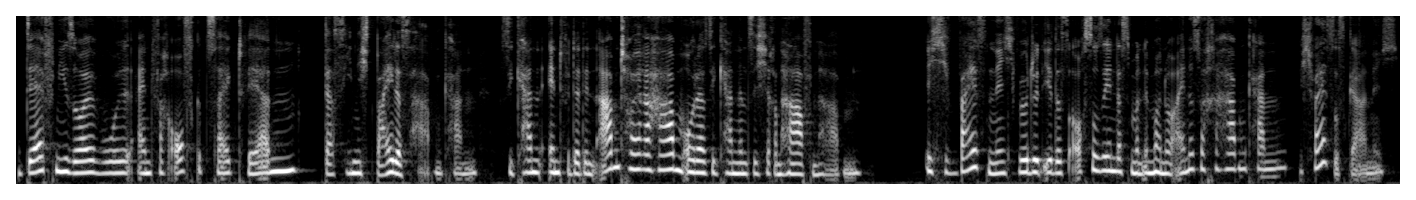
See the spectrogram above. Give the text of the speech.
Daphne soll wohl einfach aufgezeigt werden, dass sie nicht beides haben kann. Sie kann entweder den Abenteurer haben oder sie kann den sicheren Hafen haben. Ich weiß nicht, würdet ihr das auch so sehen, dass man immer nur eine Sache haben kann? Ich weiß es gar nicht.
